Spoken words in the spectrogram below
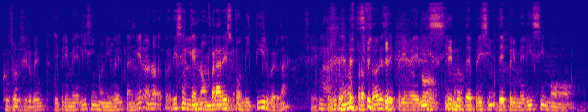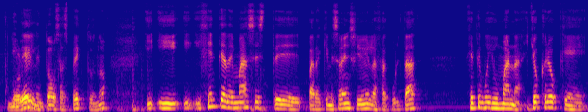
Consuelo Sirvent. de primerísimo nivel también. Dicen que nombrar es omitir, ¿verdad? Sí. Claro. Pues tenemos profesores de Sí, primerísimo, no. de, primerísimo nivel en todos aspectos, ¿no? Y, y- y- y gente además, este, para quienes se van a inscribir en la facultad, gente muy humana. Yo creo que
